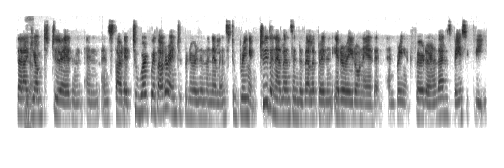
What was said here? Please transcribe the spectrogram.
that I yeah. jumped to it and, and, and started to work with other entrepreneurs in the Netherlands to bring it to the Netherlands and develop it and iterate on it and, and bring it further. And that is basically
